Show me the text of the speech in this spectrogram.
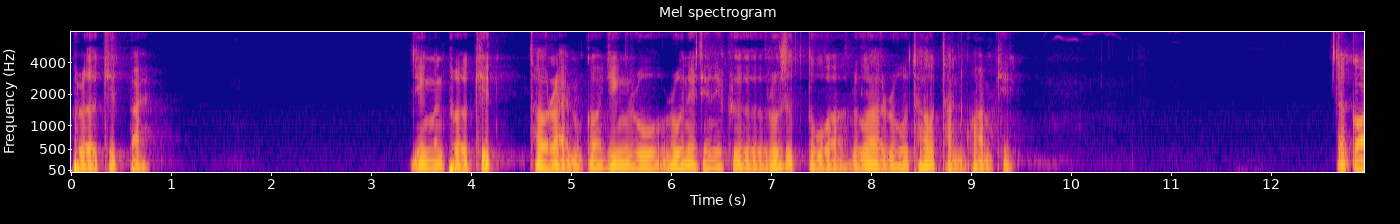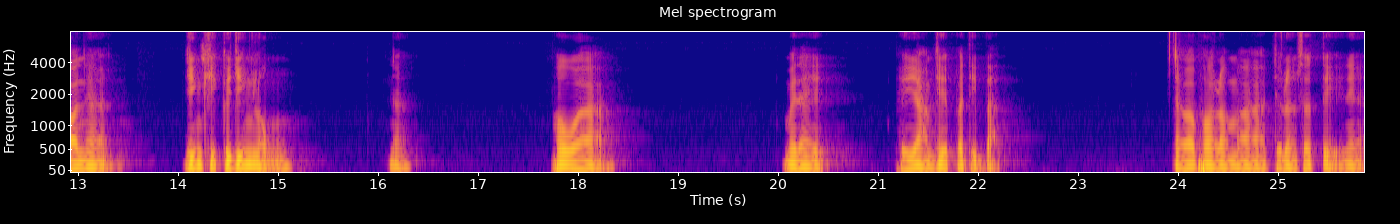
เผลอคิดไป ยิ่งมันเผลอคิดเท่าไหร่มันก็ยิ่งรู้รู้ในที่นี้คือรู้สึกตัว หรือว่ารู้เท่าทันความคิด แต่ก่อนเนี่ยยิ่งคิดก็ยิ่งหลงนะเพราะว่าไม่ได้พยายามที่จะปฏิบัติ แต่ว่าพอเรามาเจริญสติเนี่ย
